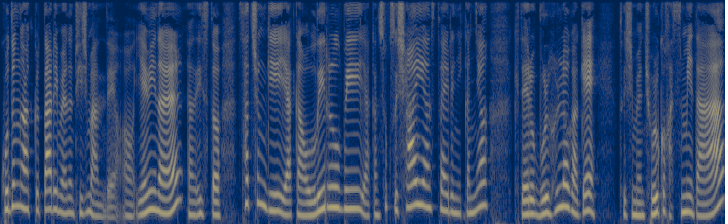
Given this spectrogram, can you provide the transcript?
고등학교 딸이면은 뒤지면 안 돼요. 어, 예민할, 있어. 사춘기 약간 a little bit 약간 쑥쑥 샤이한 스타일이니까요. 그대로 물 흘러가게 드시면 좋을 것 같습니다.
